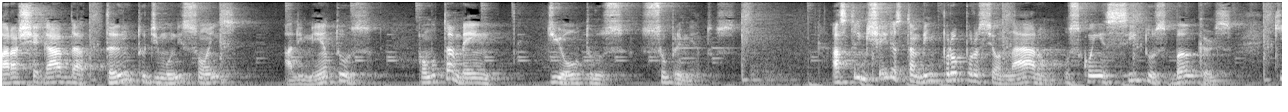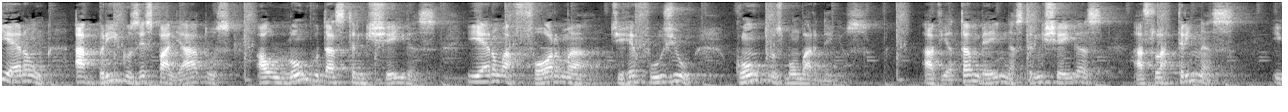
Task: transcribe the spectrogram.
para a chegada tanto de munições, alimentos, como também de outros suprimentos. As trincheiras também proporcionaram os conhecidos bunkers, que eram abrigos espalhados ao longo das trincheiras e era uma forma de refúgio contra os bombardeios. Havia também nas trincheiras as latrinas, e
